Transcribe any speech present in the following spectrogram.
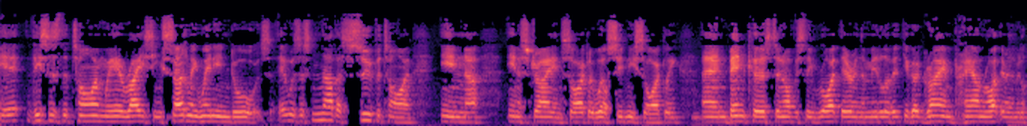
it, this is the time where racing suddenly went indoors. It was another super time in uh, in Australian cycling, well, Sydney cycling, and Ben Kersten obviously right there in the middle of it. You've got Graeme Brown right there in the middle.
